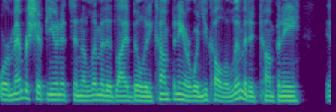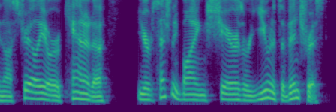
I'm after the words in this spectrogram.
or membership units in a limited liability company or what you call a limited company in Australia or Canada, you're essentially buying shares or units of interest.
